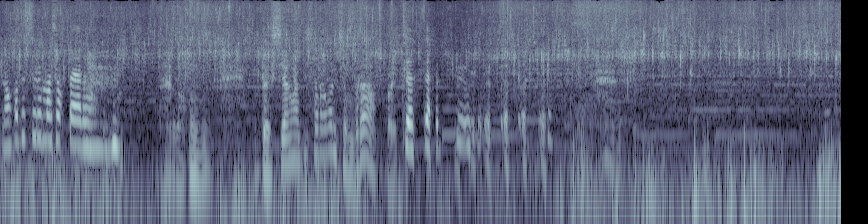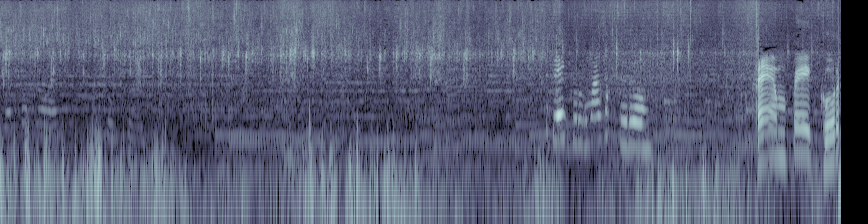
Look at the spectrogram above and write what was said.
Nok tuh suruh masak terong. Udah siang nanti sarapan jam berapa? Jam satu. Dek, kurang masak durung. Tempe goreng.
